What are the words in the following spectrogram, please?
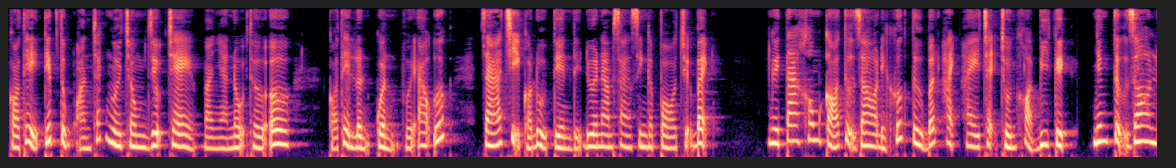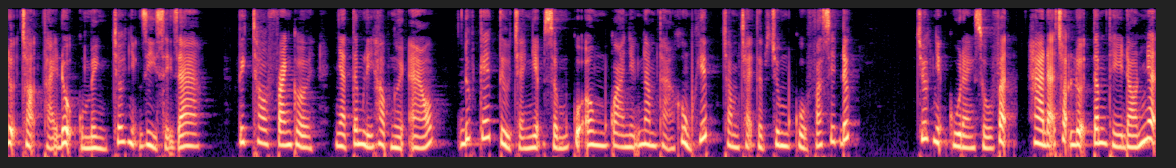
Có thể tiếp tục oán trách người chồng rượu chè và nhà nội thờ ơ, có thể lẩn quẩn với ao ước giá trị có đủ tiền để đưa Nam sang Singapore chữa bệnh. Người ta không có tự do để khước từ bất hạnh hay chạy trốn khỏi bi kịch, nhưng tự do lựa chọn thái độ của mình trước những gì xảy ra. Viktor Frankl, nhà tâm lý học người Áo, đúc kết từ trải nghiệm sống của ông qua những năm tháng khủng khiếp trong trại tập trung của phát xít Đức. Trước những cú đánh số phận, Hà đã chọn lựa tâm thế đón nhận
